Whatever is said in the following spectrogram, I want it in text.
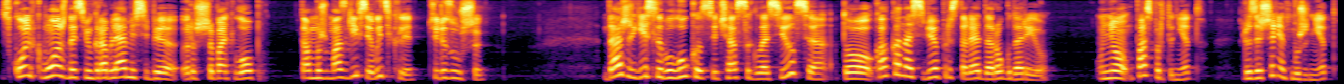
Сколько можно этими граблями себе расшибать лоб? Там уже мозги все вытекли через уши. Даже если бы Лукас сейчас согласился, то как она себе представляет дорогу до Рио? У него паспорта нет, разрешения от мужа нет,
